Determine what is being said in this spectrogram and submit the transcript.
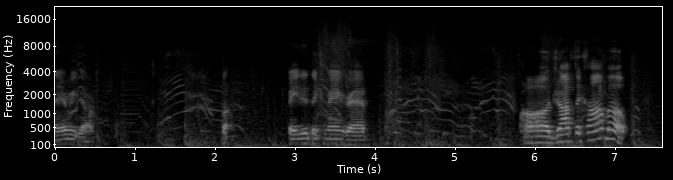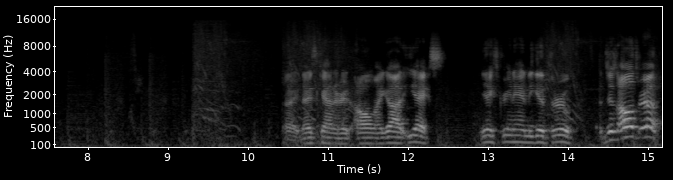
There we go. Baited the command grab. Oh, dropped the combo. Alright, nice counter hit. Oh my god, EX. EX green hand to get through. Just ultra!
